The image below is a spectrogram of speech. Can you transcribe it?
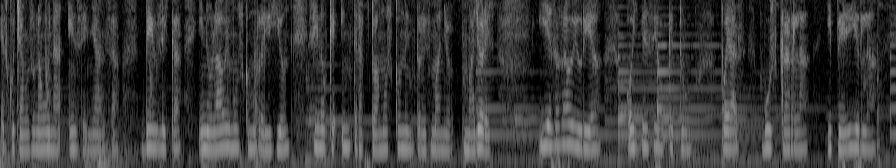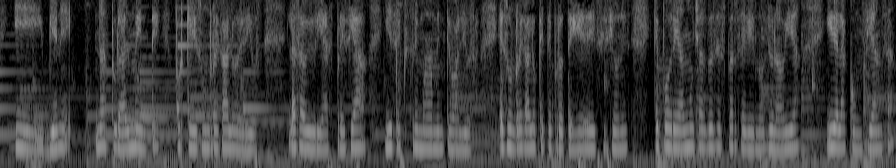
Escuchamos una buena enseñanza bíblica y no la vemos como religión, sino que interactuamos con mentores mayores. Y esa sabiduría hoy deseo que tú puedas buscarla y pedirla y viene naturalmente porque es un regalo de Dios. La sabiduría es preciada y es extremadamente valiosa. Es un regalo que te protege de decisiones que podrían muchas veces perseguirnos de una vida y de la confianza,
